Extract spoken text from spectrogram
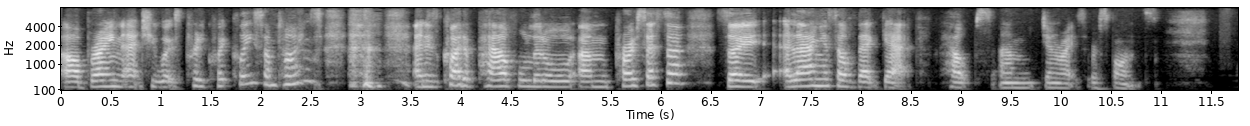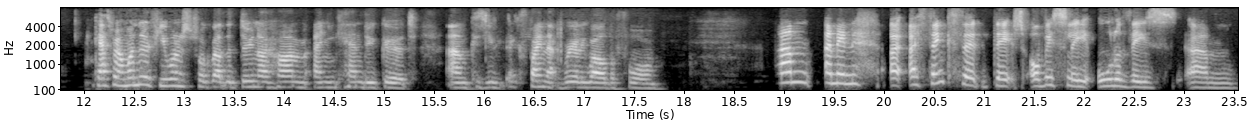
our brain actually works pretty quickly sometimes and is quite a powerful little um, processor. So allowing yourself that gap helps um, generate a response. Catherine, I wonder if you wanted to talk about the do no harm and you can do good, because um, you explained that really well before. Um, I mean, I, I, think that that obviously all of these, um,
